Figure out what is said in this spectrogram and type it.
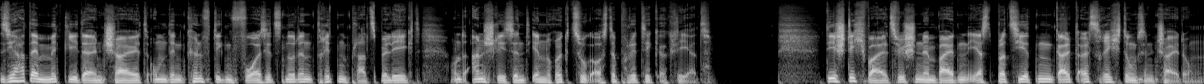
Sie hatte im Mitgliederentscheid um den künftigen Vorsitz nur den dritten Platz belegt und anschließend ihren Rückzug aus der Politik erklärt. Die Stichwahl zwischen den beiden Erstplatzierten galt als Richtungsentscheidung.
